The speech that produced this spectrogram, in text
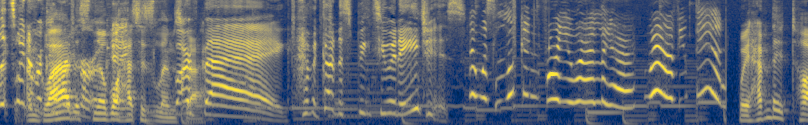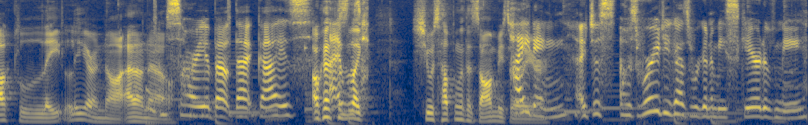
let's wait I'm glad her, Snowball okay? has his limbs Barf back. bag. Haven't gotten to speak to you in ages. I was looking for you earlier. Where have you been? Wait, haven't they talked lately or not? I don't know. I'm sorry about that, guys. Okay, because was like she was helping with the zombies earlier. hiding. I just I was worried you guys were gonna be scared of me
